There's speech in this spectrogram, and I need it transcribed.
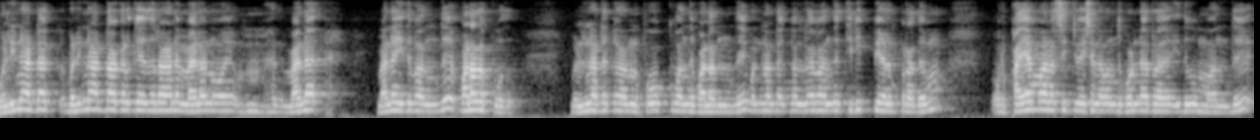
வெளிநாட்டா வெளிநாட்டாக்களுக்கு எதிரான மனநோய் மன மன இது வந்து வளரப்போகுது வெளிநாட்டுக்கான போக்கு வந்து வளர்ந்து வெளிநாட்டுகளில் வந்து திருப்பி அனுப்புறதும் ஒரு பயமான சுச்சுவேஷனை வந்து கொண்டு வர்ற இதுவும் வந்து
